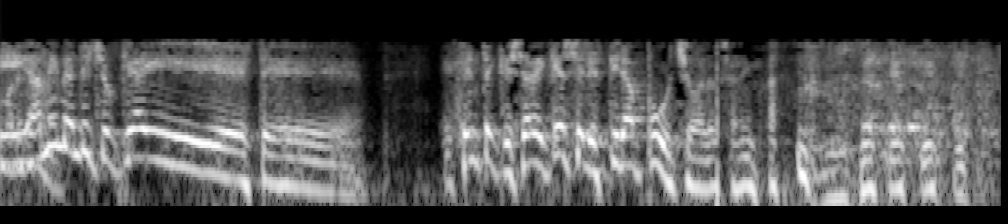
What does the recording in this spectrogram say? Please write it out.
Y a mí me han dicho que hay este, gente que sabe qué hace, les tira pucho a los animales.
